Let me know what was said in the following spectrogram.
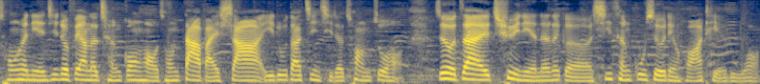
从很年轻就非常的成功哈，从大白鲨一路到近期的创作哈，只有在去年的那个西城故事有点滑铁卢哦。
